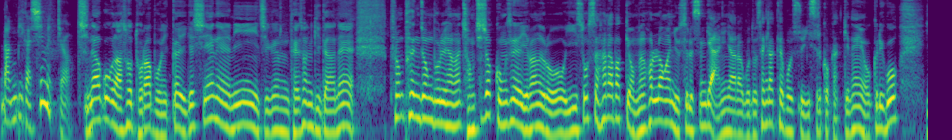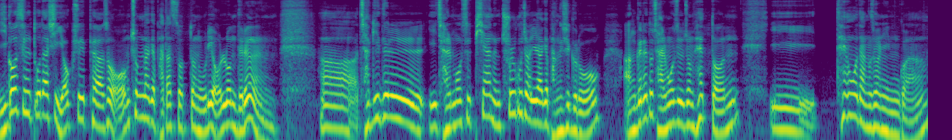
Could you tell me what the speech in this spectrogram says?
낭비가 심했죠. 지나고 나서 돌아보니까 이게 CNN이 지금 대선 기간에 트럼프 행정부를 향한 정치적 공세의 일환으로 이 소스 하나밖에 없는 헐렁한 뉴스를 쓴 게 아니냐라고도 생각해 볼 수 있을 것 같긴 해요. 그리고 이것을 또다시 역수입해 와서 엄청나게 받았었던 우리 언론들은 어, 자기들 이 잘못을 피하는 출구 전략의 방식으로 안 그래도 잘못을 좀 했던 이 태용호 당선인과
